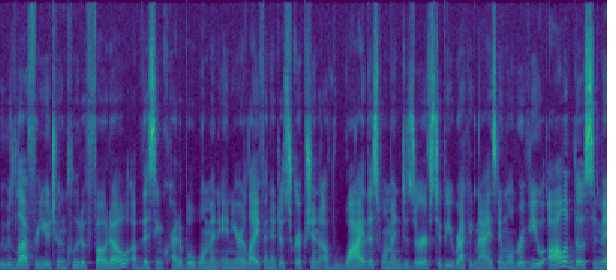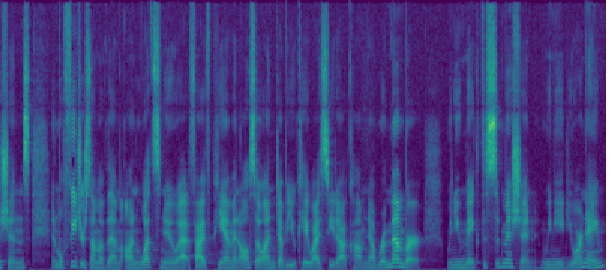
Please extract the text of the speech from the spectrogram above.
We would love for you to include a photo of this incredible woman in your life and a description of why this woman deserves to be recognized. And we'll review all of those submissions and we'll feature some of them on What's New at 5 p.m. and also on wkyc.com. Now, remember, when you make the submission, we need your name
